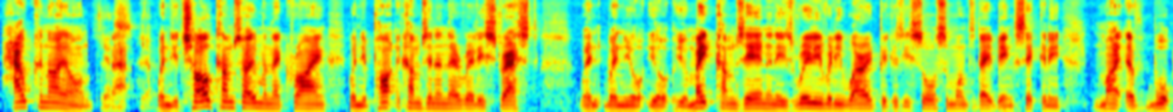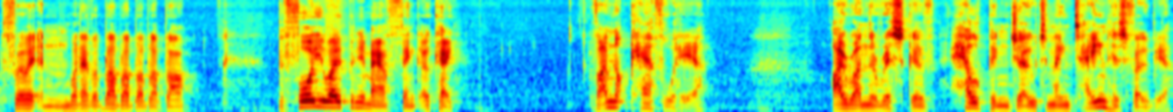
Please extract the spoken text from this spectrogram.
How can I answer yes, that? When your child comes home and they're crying, when your partner comes in and they're really stressed, when when your, your your mate comes in and he's really really worried because he saw someone today being sick and he might have walked through it and whatever blah blah blah blah blah before you open your mouth think okay if i'm not careful here i run the risk of helping joe to maintain his phobia.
